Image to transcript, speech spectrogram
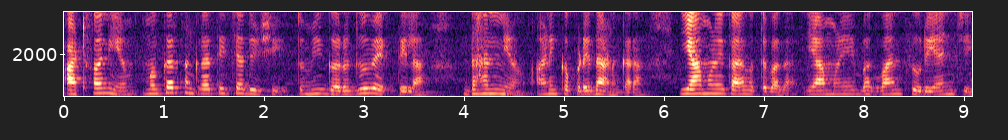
आठवा नियम मकर संक्रांतीच्या दिवशी तुम्ही गरजू व्यक्तीला धान्य आणि कपडे दान करा. यामुळे काय होतं बघा यामुळे भगवान सूर्यांची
